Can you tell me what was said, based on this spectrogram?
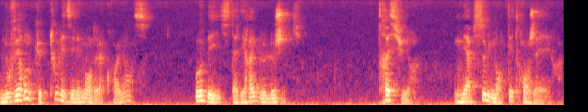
Nous verrons que tous les éléments de la croyance obéissent à des règles logiques, très sûres, mais absolument étrangères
